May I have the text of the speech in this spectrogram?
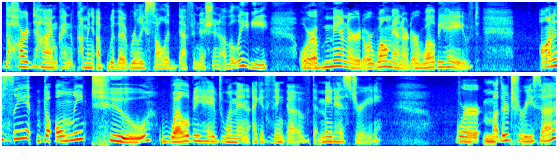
the hard time kind of coming up with a really solid definition of a lady or of mannered or well mannered or well behaved. Honestly, the only two well behaved women I could think of that made history were Mother Teresa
